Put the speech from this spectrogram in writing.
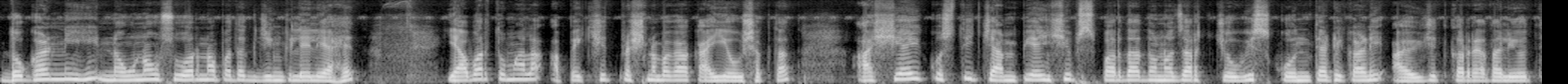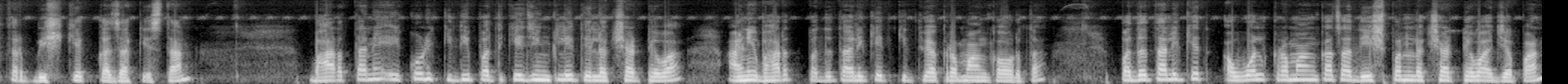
दोघांनीही नऊ नऊ सुवर्णपदक जिंकलेली आहेत. यावर तुम्हाला अपेक्षित प्रश्न बघा काय येऊ शकतात. आशियाई कुस्ती चॅम्पियनशिप स्पर्धा दोन हजार चोवीस कोणत्या ठिकाणी आयोजित करण्यात आली होती? तर बिश्केक कझाकिस्तान. भारताने एकूण किती पदके जिंकली ते लक्षात ठेवा. आणि भारत पदतालिकेत कितव्या क्रमांकावर होता? पदतालिकेत अव्वल क्रमांकाचा देश पण लक्षात ठेवा जपान.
